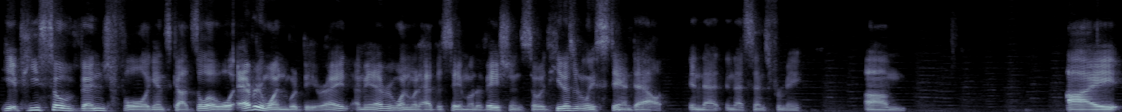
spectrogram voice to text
if he's so vengeful against Godzilla, well, everyone would be, right? I mean, everyone would have the same motivation. So he doesn't really stand out in that in that sense for me. Um, I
